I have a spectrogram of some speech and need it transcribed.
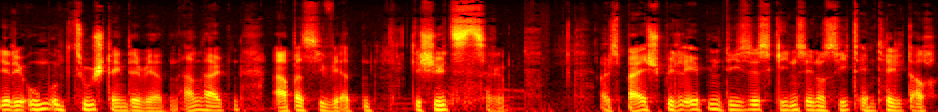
ihre Um- und Zustände werden anhalten, aber sie werden geschützt sein. Als Beispiel eben dieses Ginsenosid enthält auch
